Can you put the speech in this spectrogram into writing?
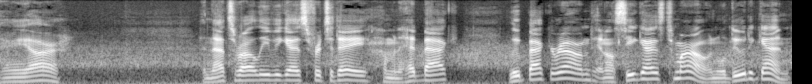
There you are. And that's where I'll leave you guys for today. I'm going to head back, loop back around, and I'll see you guys tomorrow, and we'll do it again.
